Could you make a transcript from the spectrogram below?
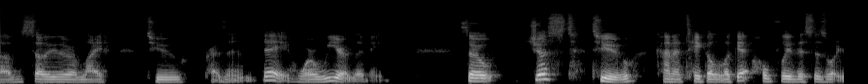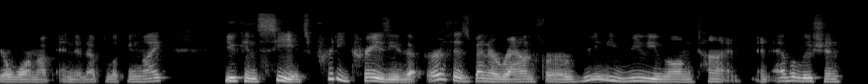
of cellular life to present day where we are living. So just to kind of take a look at, hopefully this is what your warm up ended up looking like, you can see it's pretty crazy. The earth has been around for a really, really long time and evolution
